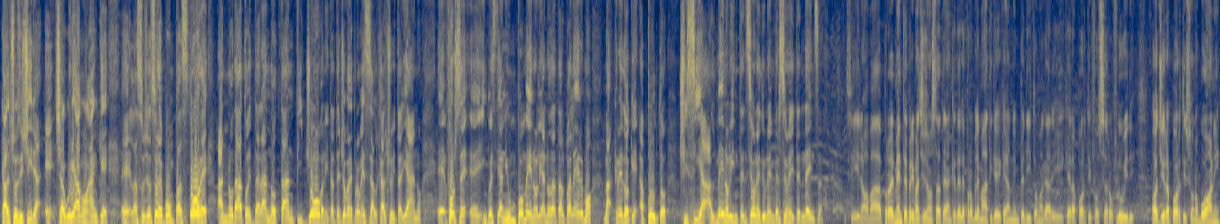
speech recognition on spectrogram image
Calcio Sicilia e ci auguriamo anche eh, l'associazione Buon Pastore hanno dato e daranno tanti giovani, tante giovani promesse al calcio italiano. Eh, forse eh, in questi anni un po' meno li hanno date al Palermo, ma credo che appunto ci sia almeno l'intenzione di una inversione di tendenza. Sì, no, ma probabilmente prima ci sono state anche delle problematiche che hanno impedito magari che i rapporti fossero fluidi. Oggi i rapporti sono buoni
